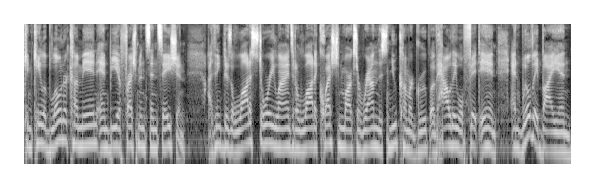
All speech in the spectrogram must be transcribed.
Can Caleb Lohner come in and be a freshman sensation? I think there's a lot of storylines and a lot of question marks around this newcomer group of how they will fit in and will they buy in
